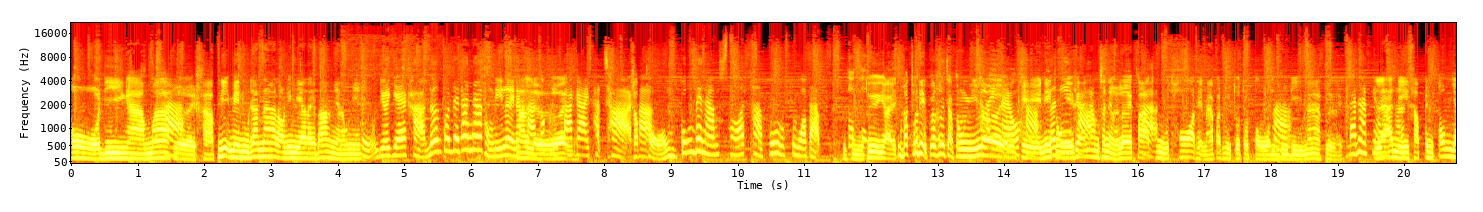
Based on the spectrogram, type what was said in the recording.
โอ้ดีงามมากค่ะ เลยครับ นี่เมนูด้านหน้าเรานี่มีอะไรบ้างเนี่ยน้องนี้ โอ้โหเยอะแยะค่ะ เริ่มต้นได้ด้านหน้าของนี้เลยนะคะ นั่นเลย ก็คือปลากายผัดฉ่าครับค่ะ ผม กุ้งแม่น้ำซอสค่ะกุ้งตัวแบบ โอ้โหตัวใหญ่ๆวัตถุดิบก็คือจากตรงนี้เลใช่ย แล้วโอเค ค่ะนี่และตรงนี้นี่พี่ค่ะไอ้นำเสนอเลยปลาค่ะทูทอดเห็นไหมปลาทูตัวโตๆมันค่ะ ดูดีมากเลย ด้านหน้าพี่ไซ์และอันนี้ค ครับเป็นต้มย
